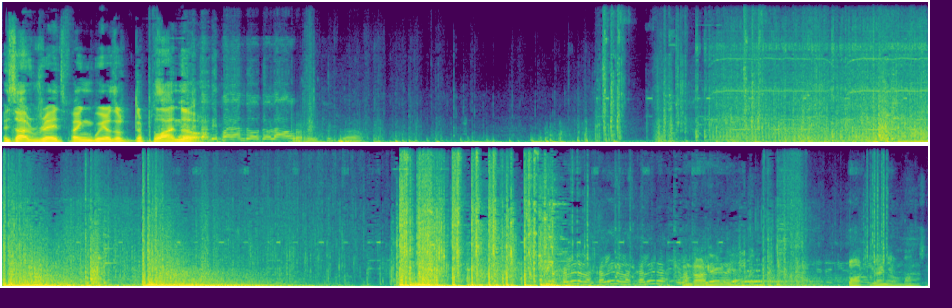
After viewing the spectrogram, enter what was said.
Is that red thing where they're, they're planting it? Están disparando de otro lado. Sorry, check it out. Come down here. And- you and your mumsy.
